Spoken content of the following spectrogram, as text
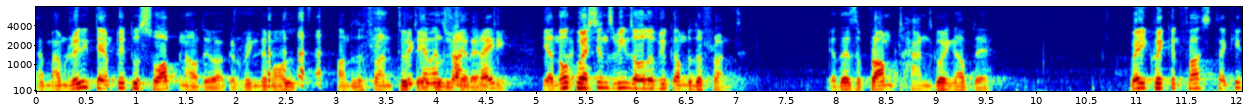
I'm, I'm really tempted to swap now, Diwakar. Bring them all onto the front two Bring tables front, which are right? empty. Yeah, no Okay. questions means all of you come to the front. Yeah, there's a prompt hands going up there. Very quick and fast, thank you.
